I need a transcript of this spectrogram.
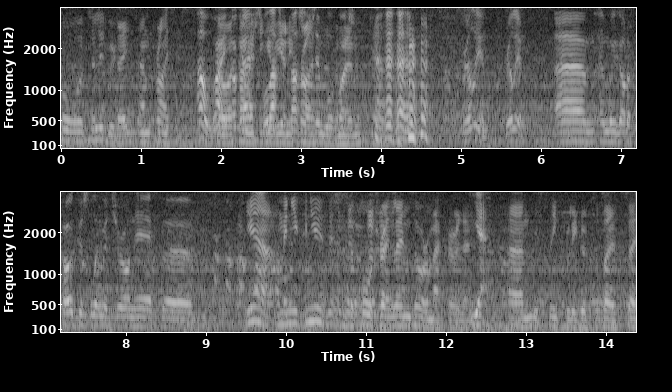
for delivery dates and prices. Oh, right. So I okay. can't actually well, give that's, you any prices a simple question. Yeah. brilliant, brilliant. Um, and we've got a focus limiter on here for yeah, I mean, you can use this as a portrait lens or a macro lens. Yeah. Um, it's equally good for both. So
